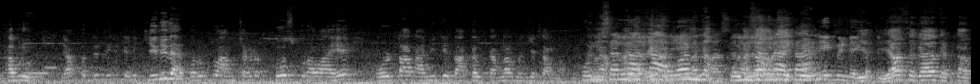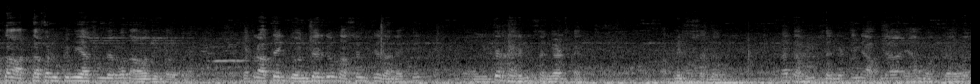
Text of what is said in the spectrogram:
घाबरून या पद्धतीने त्यांनी केलेलं आहे परंतु आमच्याकडे ठोस पुरावा आहे. कोर्टात आम्ही ते दाखल करणार म्हणजे करणार पोलिसांना आता आव्हान अण्णा, पोलिसांना अण्णा, आता एक मिनिट. या- सगळ्या घटना आता आतापर्यंत तुम्ही या संदर्भात आवाज उठवताय. मात्र आता एक दोन चार दिवस असा विषय झाला की इतर धार्मिक संघटना आहेत. आपले जे संघटना त्या धार्मिक संघटनेने आपल्या या मोर्चावर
